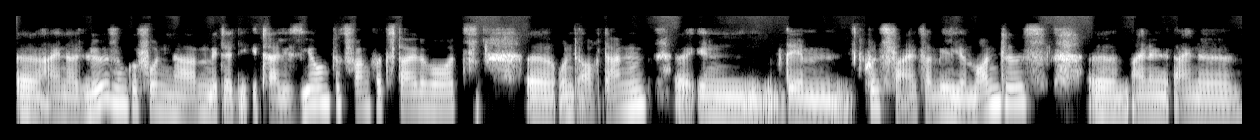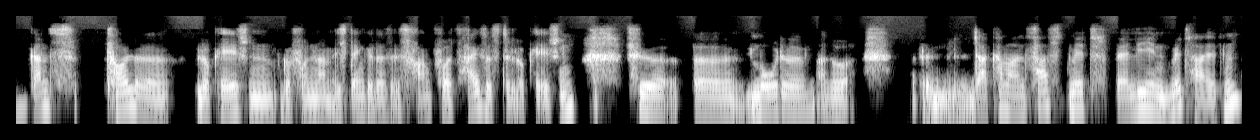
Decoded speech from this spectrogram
äh, eine Lösung gefunden haben mit der Digitalisierung des Frankfurt Style Awards äh, und auch dann äh, in dem Kunstverein Familie Montes äh, eine, eine ganz tolle Location gefunden haben. Ich denke, das ist Frankfurts heißeste Location für äh, Mode, also da kann man fast mit Berlin mithalten.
